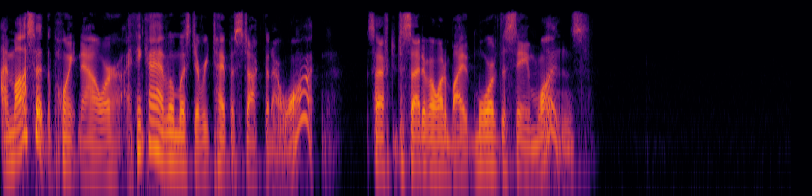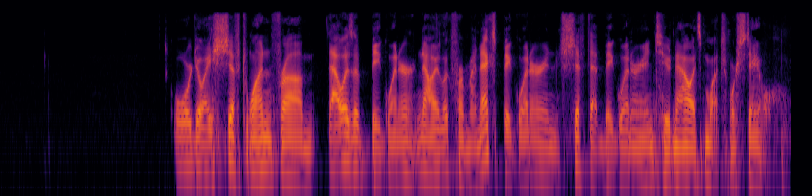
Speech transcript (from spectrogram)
I'm also at the point now where I think I have almost every type of stock that I want. So I have to decide if I want to buy more of the same ones. Or do I shift one from that was a big winner? Now I look for my next big winner and shift that big winner into now it's much more stable.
